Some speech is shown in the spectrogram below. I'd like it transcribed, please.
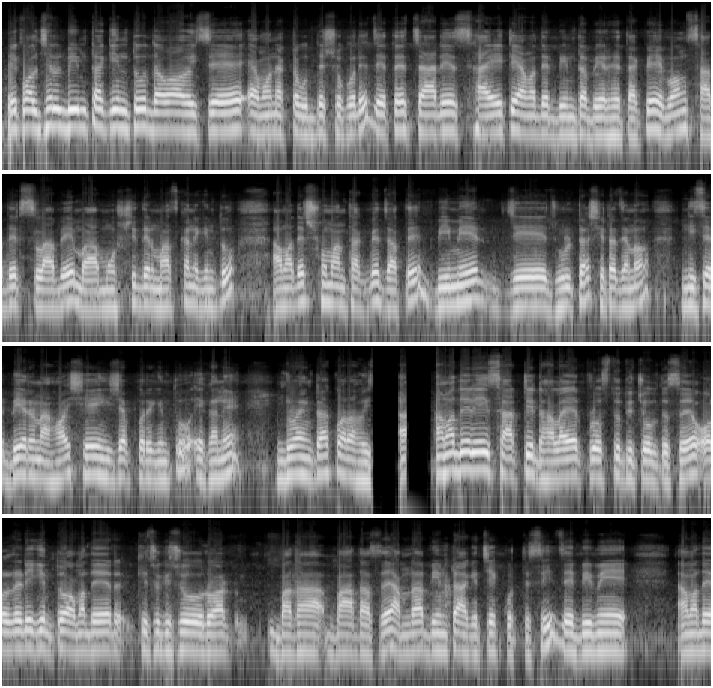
এই কলসেল বিমটা কিন্তু দেওয়া হয়েছে এমন একটা উদ্দেশ্য করে, যাতে চারে সাইডে আমাদের বিমটা বের হয়ে থাকবে এবং ছাদের স্লাবে বা মসজিদের মাঝখানে কিন্তু আমাদের সমান থাকবে, যাতে বিমের যে ঝুলটা সেটা যেন নিচে বের না হয়। সেই হিসাব করে কিন্তু এখানে ড্রয়িংটা করা হয়েছে। আমাদের এই সারটি ঢালাইয়ের প্রস্তুতি চলতেছে। অলরেডি কিন্তু আমাদের কিছু কিছু রড বাঁধা বাদ আছে। আমরা বিমটা আগে চেক করতেছি যে বিমে আমাদের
